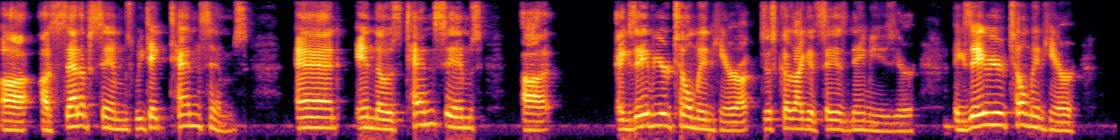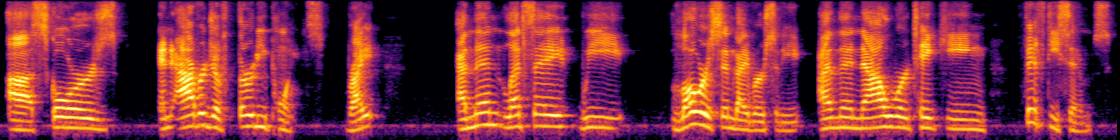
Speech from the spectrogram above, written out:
uh, a set of sims. We take 10 sims. And in those 10 sims, uh, Xavier Tillman here, uh, just because I could say his name easier, Xavier Tillman here uh, scores an average of 30 points, right? And then let's say we lower sim diversity, and then now we're taking 50 sims.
